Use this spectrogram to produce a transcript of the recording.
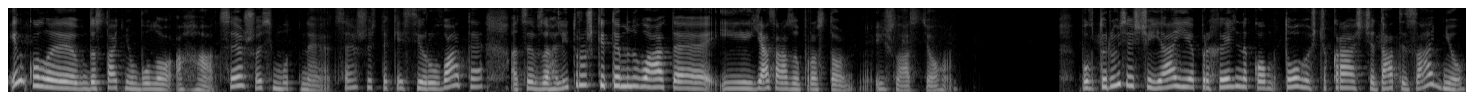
Інколи достатньо було, ага, це щось мутне, це щось таке сірувате, а це взагалі трошки темнувате, і я зразу просто йшла з цього. Повторюся, що я є прихильником того, що краще дати задню,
